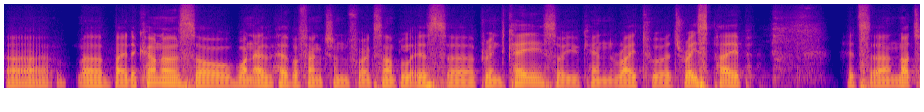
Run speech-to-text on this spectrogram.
uh, uh, by the kernel. So one helper function, for example, is printk. So you can write to a trace pipe. It's not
